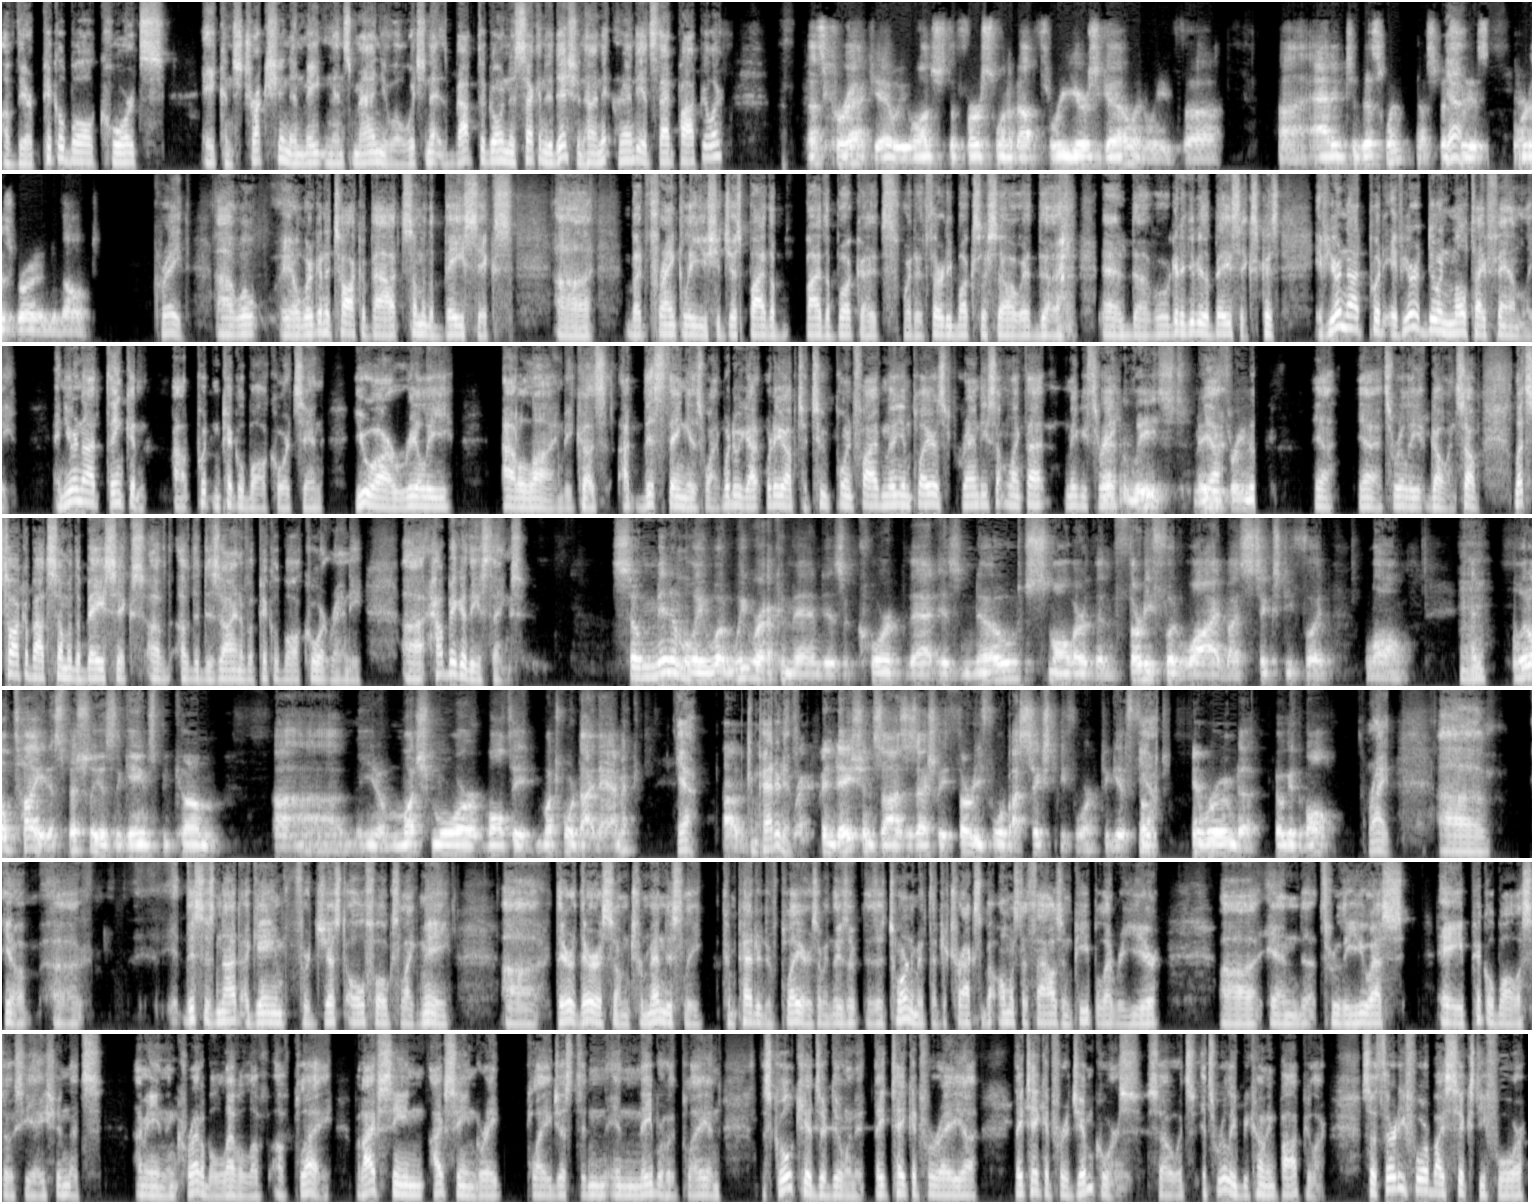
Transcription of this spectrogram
of their pickleball courts, a construction and maintenance manual, which is about to go into second edition, huh, Randy? It's that popular? That's correct. Yeah, we launched the first one about three years ago, and we've uh, uh, added to this one, especially yeah. as the sport has grown and developed. Great. Uh, well, you know, we're going to talk about some of the basics uh, but frankly, you should just buy the buy the book. It's what thirty bucks or so, and uh, and uh, we're going to give you the basics because if you're not put if you're doing multifamily and you're not thinking about putting pickleball courts in, you are really out of line because uh, this thing is what what do we got? What are you up to? Two point five million players, Randy? Something like that? Maybe three? At least, maybe yeah. three million. Yeah, yeah, it's really going. So let's talk about some of the basics of, of the design of a pickleball court, Randy. Uh, how big are these things? So minimally, what we recommend is a court that is no smaller than 30 foot wide by 60 foot long. Mm-hmm. And a little tight, especially as the games become, uh, you know, much more multi, much more dynamic. Yeah, uh, competitive. recommendation size is actually 34 by 64 to give folks yeah. room to go get the ball. Right. Uh, you know, uh, this is not a game for just old folks like me. Uh, there, there are some tremendously competitive players. I mean, there's a there's a tournament that attracts about almost a thousand people every year, uh, and uh, through the USA Pickleball Association, that's I mean, incredible level of, of play. But I've seen I've seen great play just in, in neighborhood play and the school kids are doing it they take it for a uh, they take it for a gym course so it's it's really becoming popular so 34 by 64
